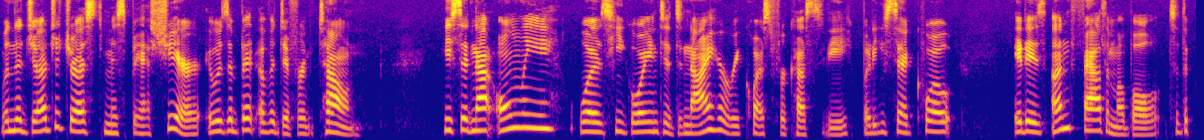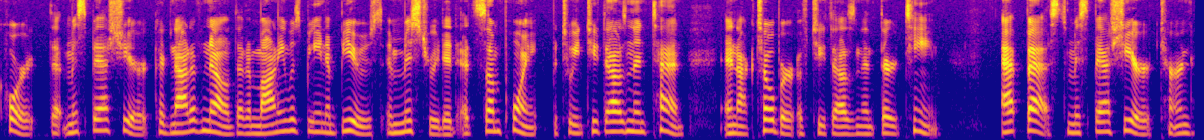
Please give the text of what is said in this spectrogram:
When the judge addressed Miss Bashir, it was a bit of a different tone. He said not only was he going to deny her request for custody, but he said, quote, it is unfathomable to the court that Miss Bashir could not have known that Emani was being abused and mistreated at some point between 2010 and October of 2013. At best, Miss Bashir turned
